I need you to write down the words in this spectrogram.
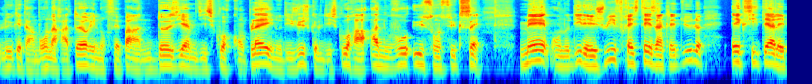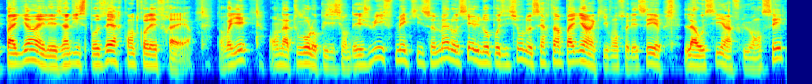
Luc est un bon narrateur, il ne nous refait pas un deuxième discours complet, il nous dit juste que le discours a à nouveau eu son succès. Mais on nous dit les juifs restés incrédules excitèrent les païens et les indisposèrent contre les frères. Donc, vous voyez, on a toujours l'opposition des juifs, mais qui se mêle aussi à une opposition de certains païens qui vont se laisser là aussi influencer.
